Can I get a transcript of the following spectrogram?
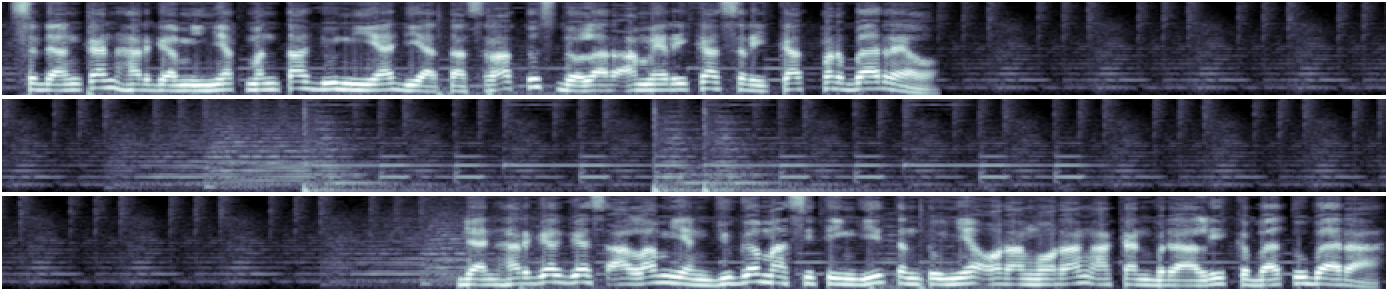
Sedangkan harga minyak mentah dunia di atas 100 dolar Amerika Serikat per barel. Dan harga gas alam yang juga masih tinggi tentunya orang-orang akan beralih ke batu bara.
